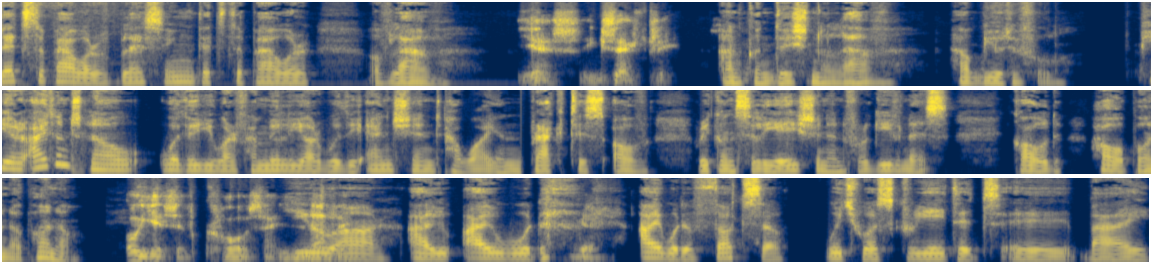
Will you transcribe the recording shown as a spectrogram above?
That's the power of blessing. That's the power of love. Yes, exactly. Unconditional love. How beautiful. Pierre, I don't know whether you are familiar with the ancient Hawaiian practice of reconciliation and forgiveness called Ho'oponopono. Oh yes, of course. I you are. I I would yeah. I would have thought so. Which was created uh, by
